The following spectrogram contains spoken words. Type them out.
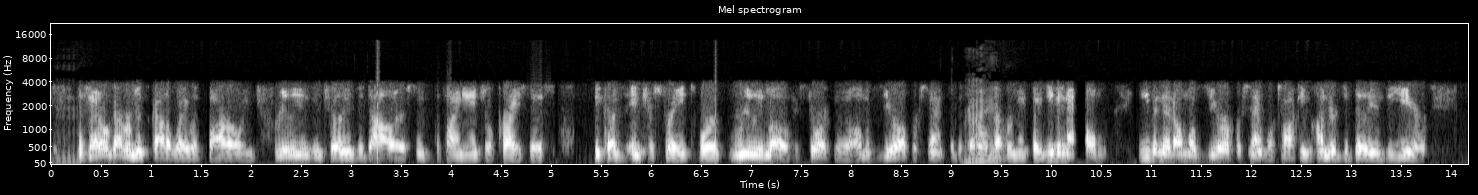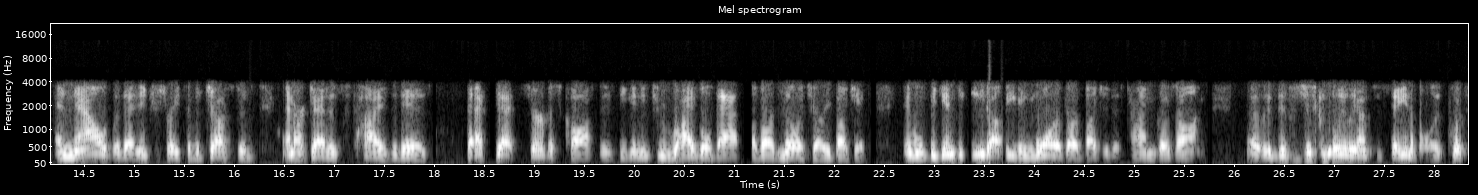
Mm. The federal government's got away with borrowing trillions and trillions of dollars since the financial crisis because interest rates were really low historically, almost zero percent for the federal right. government. But even at even at almost zero percent, we're talking hundreds of billions a year. And now that interest rates have adjusted and our debt is as high as it is, that debt service cost is beginning to rival that of our military budget. It will begin to eat up even more of our budget as time goes on. Uh, this is just completely unsustainable. It puts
